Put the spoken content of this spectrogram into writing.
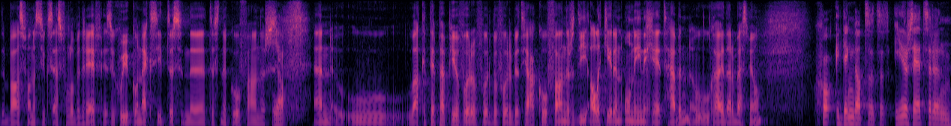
de basis van een succesvolle bedrijf is een goede connectie tussen de, tussen de co-founders. Ja. En hoe, welke tip heb je voor, voor bijvoorbeeld ja, co-founders die alle keer een oneenigheid hebben? Hoe, hoe, ga je daar best mee om? Goh, ik denk dat het, enerzijds er een,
